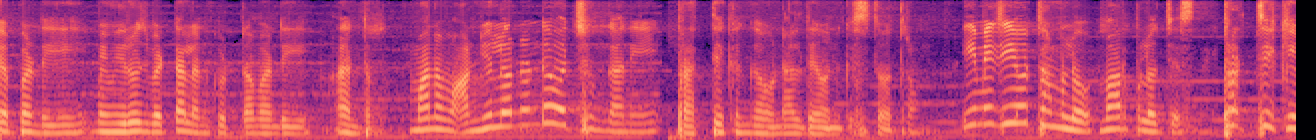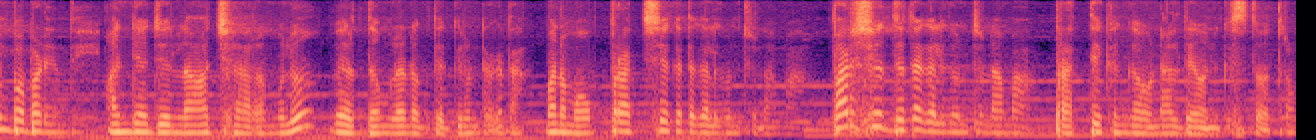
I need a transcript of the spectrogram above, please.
చెప్పండి మేము ఈరోజు పెట్టాలనుకుంటున్నామండి అంటారు. మనం అన్యుల నుండే వచ్చాం కానీ ప్రత్యేకంగా ఉండాలి దేవునికి స్తోత్రం. ఈమె జీవితంలో మార్పులు వచ్చేసినాయి. ప్రత్యేకింపబడింది. అన్యజనుల ఆచారములు వ్యర్థములు ఒక దగ్గర ఉంటుంది కదా. మనము ప్రత్యేకత కలిగి ఉంటున్నామా? పరిశుద్ధత కలిగి ఉంటున్నామా? ప్రత్యేకంగా ఉండాలి దేవునికి స్తోత్రం.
